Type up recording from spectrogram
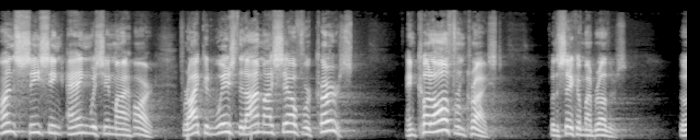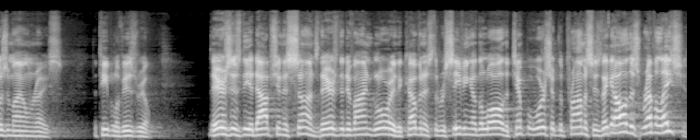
unceasing anguish in my heart, for I could wish that I myself were cursed and cut off from Christ for the sake of my brothers, those of my own race, the people of Israel. Theirs is the adoption as sons. Theirs the divine glory, the covenants, the receiving of the law, the temple worship, the promises. They get all this revelation.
